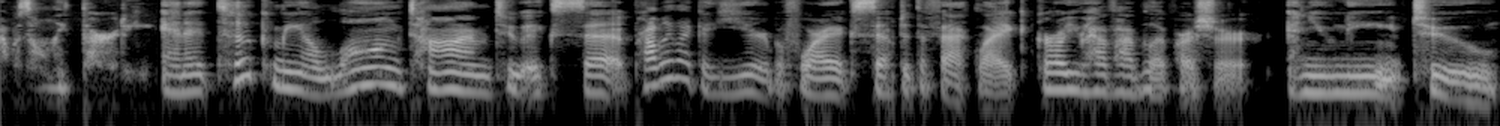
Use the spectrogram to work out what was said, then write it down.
I was only 30. And it took me a long time to accept, probably like a year before I accepted the fact, like, girl, you have high blood pressure and you need to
